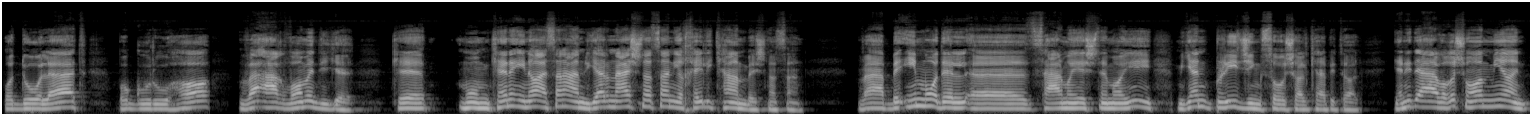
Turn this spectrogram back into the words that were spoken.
با دولت با گروه ها و اقوام دیگه که ممکنه اینا اصلا همدیگه رو نشناسن یا خیلی کم بشناسن. و به این مدل سرمایه اجتماعی میگن bridging social capital یعنی در واقع شما میان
